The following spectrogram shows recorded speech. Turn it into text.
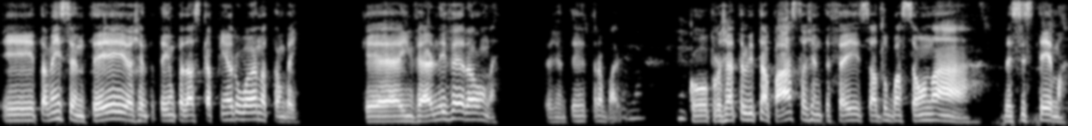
e também centeio, a gente tem um pedaço de capim aruana também, que é inverno e verão, né? A gente trabalha. Uhum. Com o projeto Elita Pasta, a gente fez adubação na, de sistema.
